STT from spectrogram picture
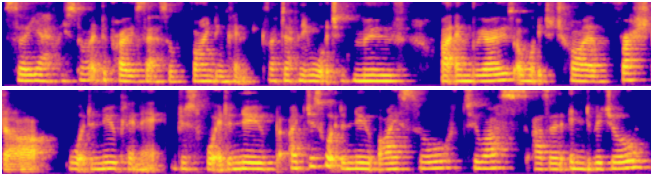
So yeah, we started the process of finding clinics. I definitely wanted to move our embryos. I wanted to try a fresh start. Wanted a new clinic. Just wanted a new. I just wanted a new eyesore to us as an individual.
